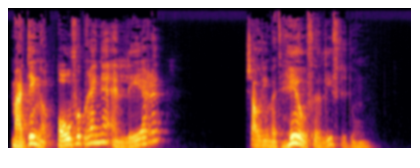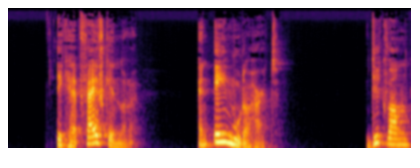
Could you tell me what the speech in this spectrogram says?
Maar dingen overbrengen en leren, zou hij met heel veel liefde doen. Ik heb vijf kinderen en één moederhart. Die kwam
